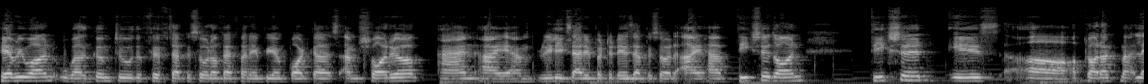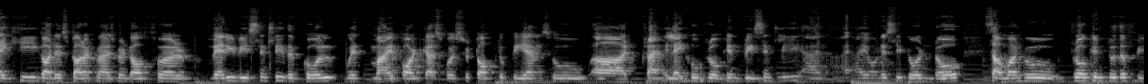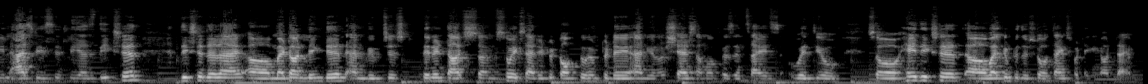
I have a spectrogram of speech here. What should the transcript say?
Hey everyone, welcome to the fifth episode of F1 APM podcast. I'm Shaurya and I am really excited for today's episode. I have Deekshit on. Deekshit is uh, a product, ma- like he got his product management offer very recently. The goal with my podcast was to talk to PMs who uh, try, like who broke in recently. And I, I honestly don't know someone who broke into the field as recently as Deekshit. Deekshit and I uh, met on LinkedIn and we've just been in touch. So I'm so excited to talk to him today and you know share some of his insights with you. So hey Deekshit, uh, welcome to the show. Thanks for taking out time.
